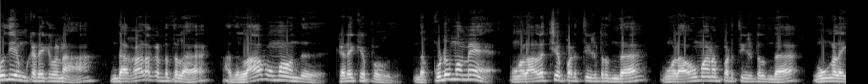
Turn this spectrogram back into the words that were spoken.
ஊதியம் கிடைக்கலனா இந்த காலகட்டத்தில் அது லாபமாக வந்து கிடைக்க போகுது. இந்த குடும்பமே உங்களை அலட்சியப்படுத்திக்கிட்டு இருந்த உங்களை அவமானப்படுத்திக்கிட்டு இருந்த உங்களை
